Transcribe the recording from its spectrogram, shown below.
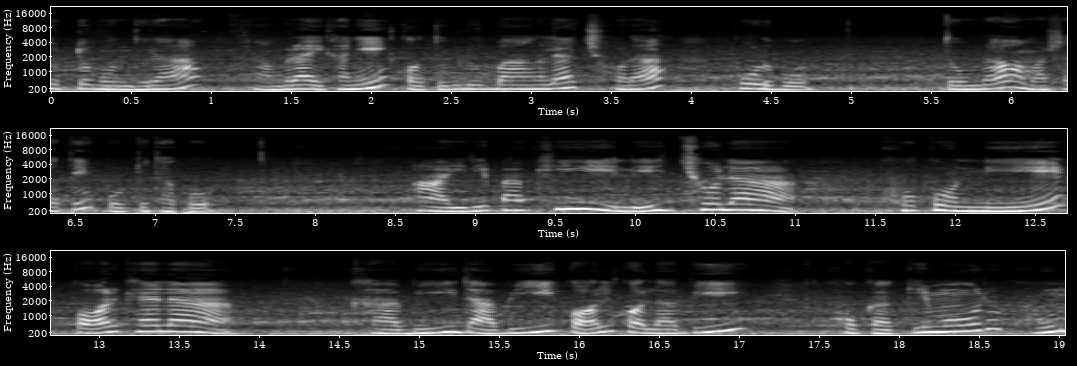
ছোট্ট বন্ধুরা, আমরা এখানে কতগুলো বাংলা ছড়া পড়ব? তোমরাও আমার সাথে পড়তে থাকো। আইরে পাখি, লেজ ছোলা, খোকন নিয়ে কর খেলা। খাবি দাবি, কল কলাবি, খোকাকে মোর ঘুম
